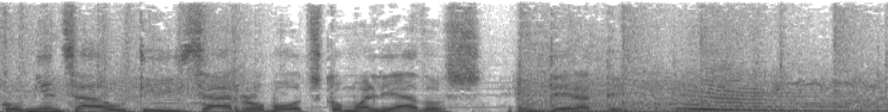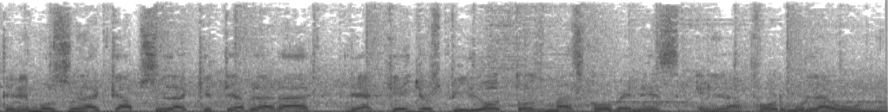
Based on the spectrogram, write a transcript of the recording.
comienza a utilizar robots como aliados. Entérate. Tenemos una cápsula que te hablará de aquellos pilotos más jóvenes en la Fórmula 1.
